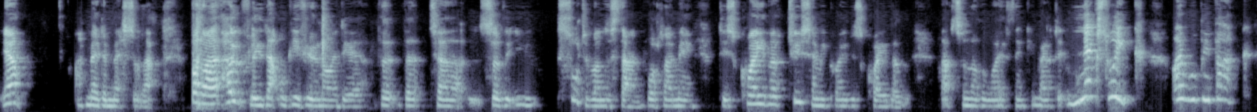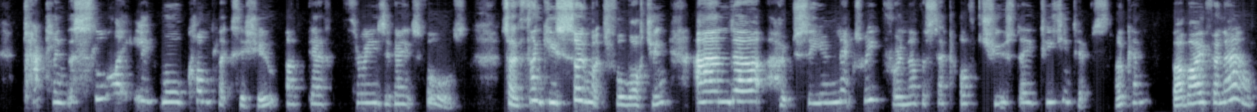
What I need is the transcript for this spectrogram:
Yeah, I've made a mess of that. But I, hopefully that will give you an idea that, that uh, so that you sort of understand what I mean. It is quaver, two semiquavers, quaver. That's another way of thinking about it. Next week, I will be back tackling the slightly more complex issue of deaf threes against fours. So thank you so much for watching and uh, hope to see you next week for another set of Tuesday teaching tips. Okay, bye-bye for now.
